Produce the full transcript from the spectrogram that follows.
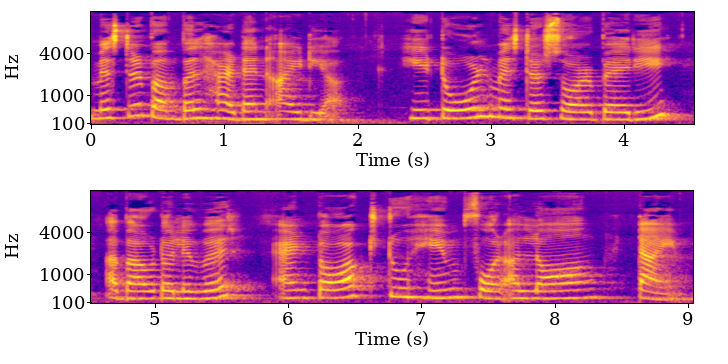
Mr. Bumble had an idea. He told Mr. Sowerberry about Oliver and talked to him for a long time.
